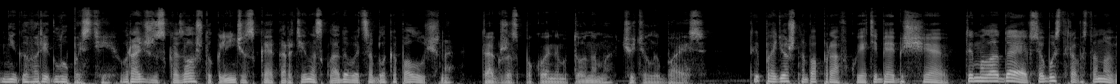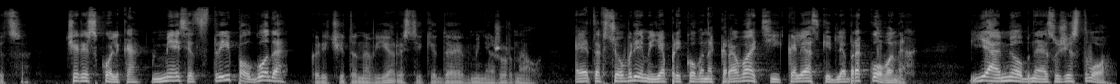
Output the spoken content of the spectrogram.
«Не говори глупостей. Врач же сказал, что клиническая картина складывается благополучно». Также спокойным тоном, чуть улыбаясь. «Ты пойдешь на поправку, я тебе обещаю. Ты молодая, все быстро восстановится. «Через сколько? Месяц, три, полгода?» — кричит она в ярости, кидая в меня журнал. «Это все время я прикована к кровати и коляске для бракованных. Я амебное существо».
